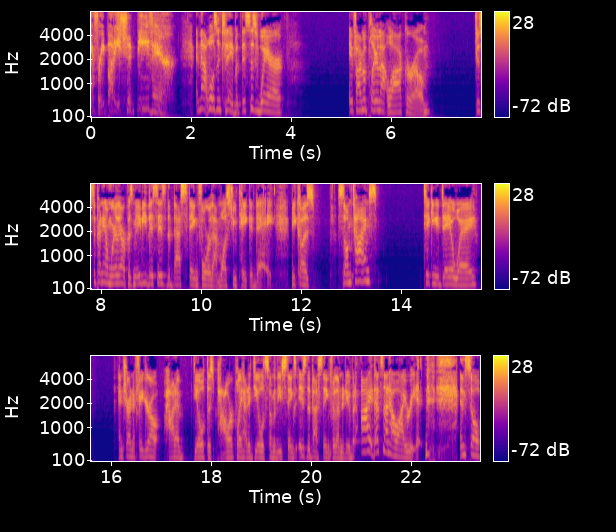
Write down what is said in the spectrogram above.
everybody should be there. And that wasn't today, but this is where if I'm a player in that locker room, just depending on where they are, because maybe this is the best thing for them was to take a day. Because sometimes taking a day away and trying to figure out how to deal with this power play, how to deal with some of these things is the best thing for them to do. But I that's not how I read it. and so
